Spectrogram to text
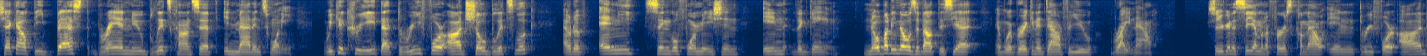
Check out the best brand new blitz concept in Madden 20. We could create that 3 4 odd show blitz look out of any single formation in the game. Nobody knows about this yet, and we're breaking it down for you right now. So you're going to see I'm going to first come out in 3 4 odd,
